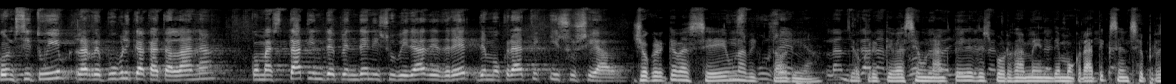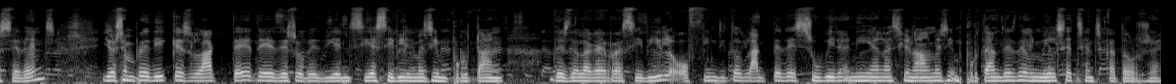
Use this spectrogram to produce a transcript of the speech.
constituïm la República Catalana com a estat independent i sobirà de dret democràtic i social. Jo crec que va ser una victòria. Jo crec que va ser un acte de desbordament democràtic sense precedents. Jo sempre dic que és l'acte de desobediència civil més important des de la Guerra Civil o fins i tot l'acte de sobirania nacional més important des del 1714.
